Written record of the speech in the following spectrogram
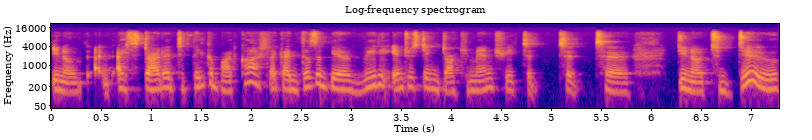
you know i started to think about gosh like I, this would be a really interesting documentary to to to you know to do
